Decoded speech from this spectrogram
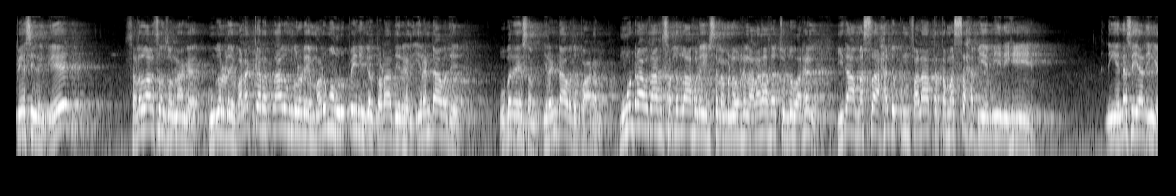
பேசியிருக்கு? சலதாசன் சொன்னாங்க உங்களுடைய வழக்கரத்தால் உங்களுடைய மர்ம உறுப்பை நீங்கள் தொடாதீர்கள். இரண்டாவது உபதேசம் இரண்டாவது பாடம். மூன்றாவதாக சல்லல்லாஹு அலைஹி அவர்கள் அழகாக சொல்லுவார்கள் இதா மஸ்ஸ அஹதுக்கும் ஃபலாத்த மஸ்ஸஹபிய பியமீனிஹி. நீங்கள் என்ன செய்யாதீங்க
